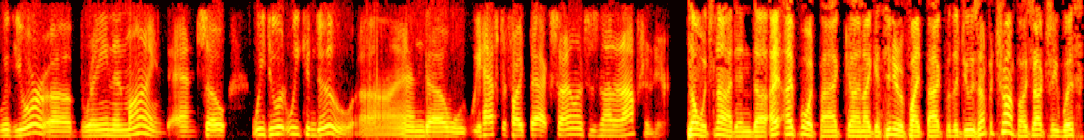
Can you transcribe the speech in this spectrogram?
with your uh, brain and mind. And so we do what we can do, uh, and uh, we have to fight back. Silence is not an option here. No, it's not. And uh, I, I fought back, and I continue to fight back for the Jews and for Trump. I was actually with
